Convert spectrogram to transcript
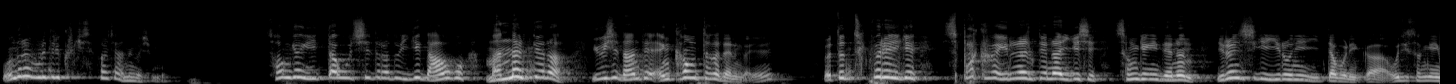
오늘은 우리들이 그렇게 생각하지 않는 것입니다. 성경이 있다고 치더라도 이게 나오고 만날 때나 이것이 나한테 encounter가 되는 거예요. 어떤 특별히 이게 스파크가 일어날 때나 이것이 성경이 되는 이런 식의 이론이 있다 보니까 오직 성경이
